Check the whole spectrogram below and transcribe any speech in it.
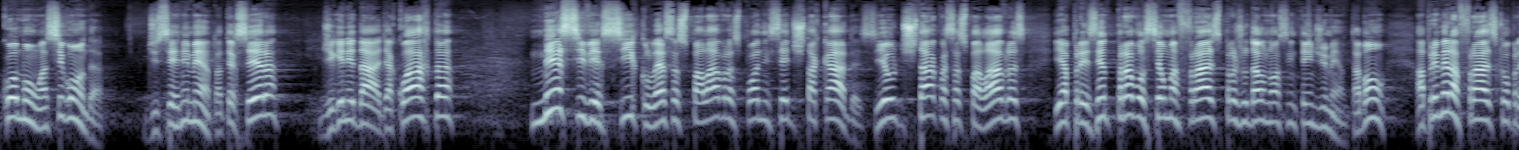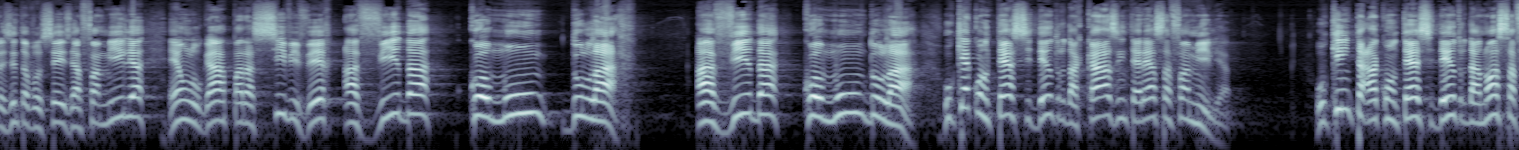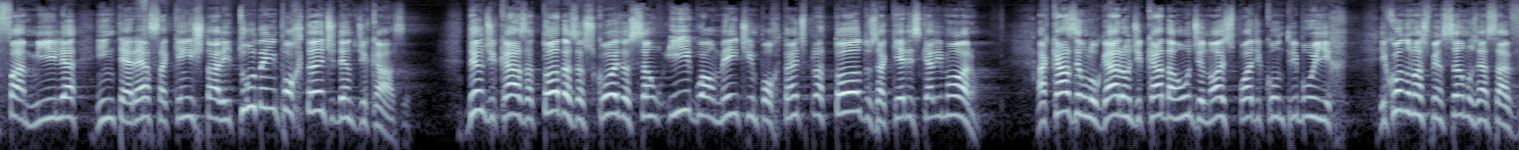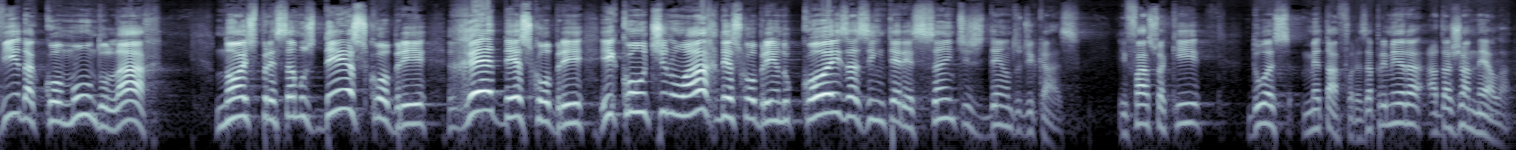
comum. A segunda, discernimento. A terceira, dignidade. A quarta, Nesse versículo, essas palavras podem ser destacadas. E eu destaco essas palavras e apresento para você uma frase para ajudar o nosso entendimento, tá bom? A primeira frase que eu apresento a vocês é: a família é um lugar para se viver a vida comum do lar. A vida comum do lar. O que acontece dentro da casa interessa a família. O que acontece dentro da nossa família interessa quem está ali. Tudo é importante dentro de casa. Dentro de casa, todas as coisas são igualmente importantes para todos aqueles que ali moram. A casa é um lugar onde cada um de nós pode contribuir. E quando nós pensamos nessa vida comum do lar, nós precisamos descobrir, redescobrir e continuar descobrindo coisas interessantes dentro de casa. E faço aqui duas metáforas. A primeira, a da janela.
